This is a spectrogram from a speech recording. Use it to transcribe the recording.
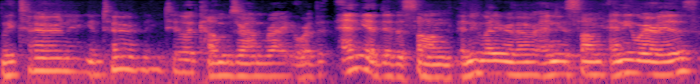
turning and turning till it comes round right. Or the Enya did a song. Anybody remember Enya's song Anywhere Is?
